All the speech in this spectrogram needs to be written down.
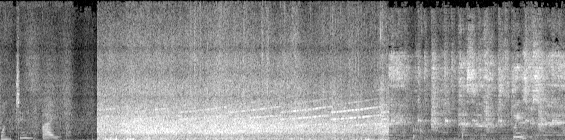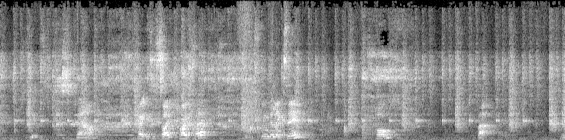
one too. Bye. Down. Side tricep. Bring the legs in. Hold back. Yeah.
